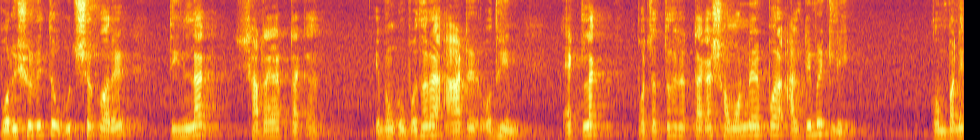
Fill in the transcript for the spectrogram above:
পরিশোধিত উৎস করের তিন লাখ ষাট হাজার টাকা এবং উপধারা আটের অধীন এক লাখ পঁচাত্তর হাজার টাকা সমন্বয়ের পর আলটিমেটলি কোম্পানি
